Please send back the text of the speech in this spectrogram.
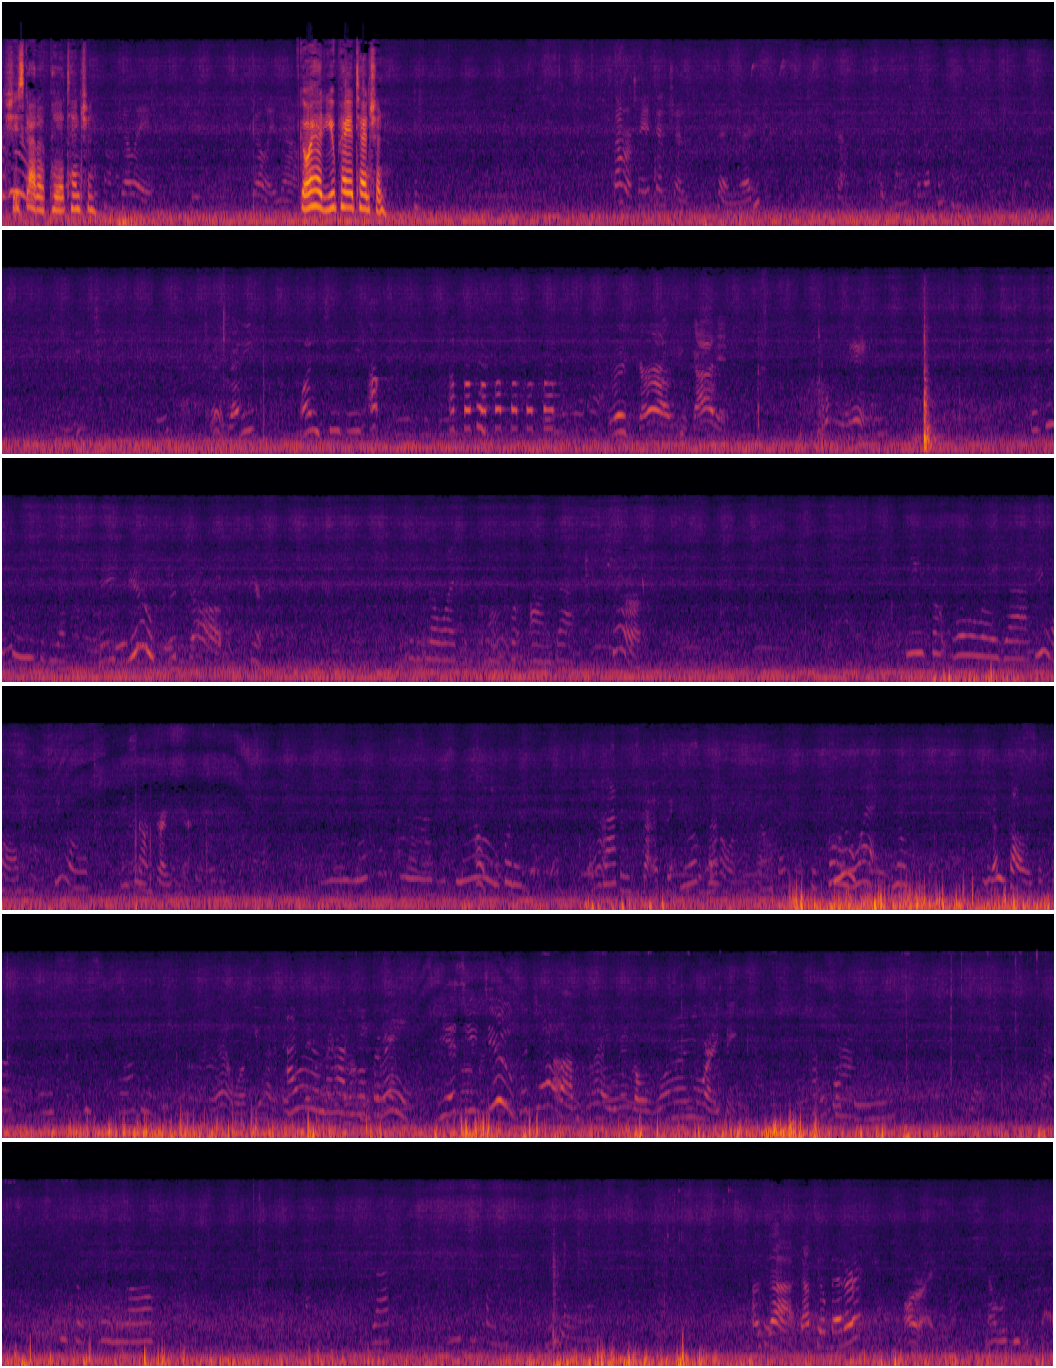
She's got to pay attention. Silly. She's silly now. Go ahead, you pay attention. Summer, pay attention. Okay, you ready? Now, put down, put up your hand. Good, ready? One, two, three, up. Up, up, up, up, up, up, up. Good girl, you got it. Okay. Thank you. Good job. Here. Sure. You won't. These stones right here. Oh, yeah, it's oh, got a big metal in it. That's always a good. Yeah, well, if you had a big I remember how to hold the ring. Yes, you do. Good job. All right, we're going to go one more, I think. How's that? That feel better? All right. Now we'll do the.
